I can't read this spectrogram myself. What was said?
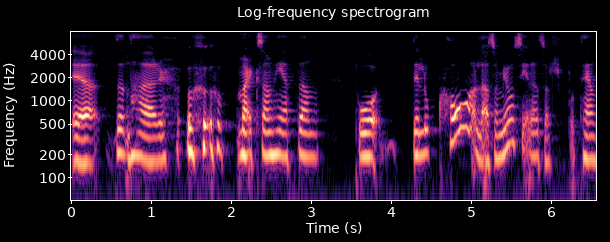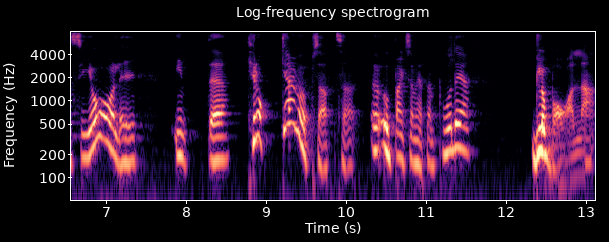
eh den här uppmärksamheten på det lokala, som jag ser en sorts potential i, inte krockar med uppsatsen, uppmärksamheten på det globala.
